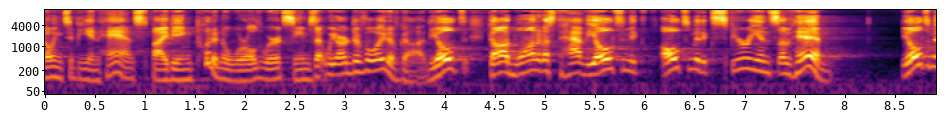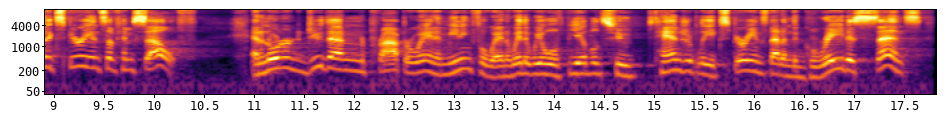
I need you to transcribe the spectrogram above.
going to be enhanced by being put in a world where it seems that we are devoid of God. The ult- God wanted us to have the ultimate, ultimate experience of Him, the ultimate experience of Himself. And in order to do that in a proper way, in a meaningful way, in a way that we will be able to tangibly experience that in the greatest sense,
